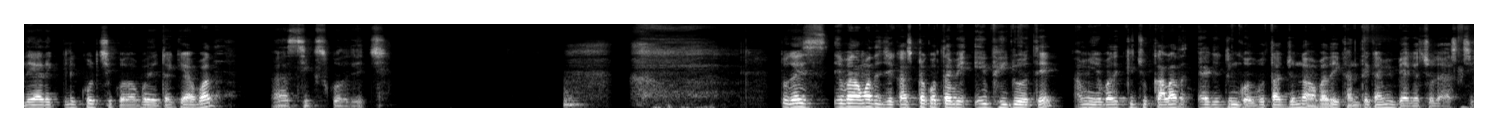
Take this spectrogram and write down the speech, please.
লেয়ারে ক্লিক করছি, করার পর এটাকে আবার সিক্স করে দিচ্ছি। তো গাইস এবার আমাদের যে কাজটা করতে হবে, এই ভিডিওতে আমি এবার কিছু কালার এডিটিং করব, তার জন্য আবার এখান থেকে আমি ব্যাগে চলে আসছি।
